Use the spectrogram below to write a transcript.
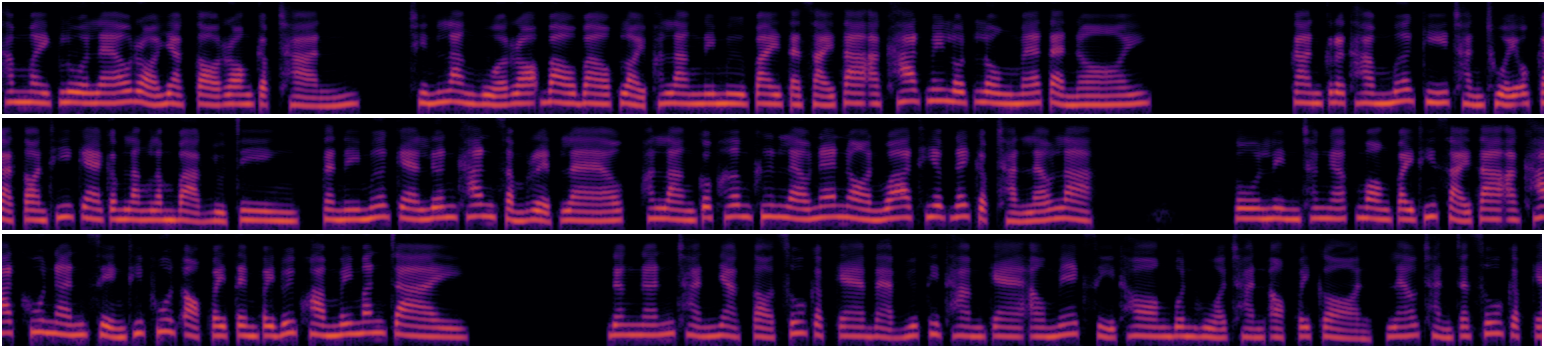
ทำไมกลัวแล้วหรออยากต่อรองกับฉันฉินหลังหัวเราะเบาๆ ปล่อยพลังในมือไปแต่สายตาอาฆาตไม่ลดลงแม้แต่น้อย การกระทำเมื่อกี้ฉันฉวยโอกาสตอนที่แกกำลังลำบากอยู่จริง แต่ในเมื่อแกเลื่อนขั้นสำเร็จแล้ว พลังก็เพิ่มขึ้นแล้วแน่นอนว่าเทียบได้กับฉันแล้วล่ะโอลินชะงักมองไปที่สายตาอาฆาตคู่นั้นเสียงที่พูดออกไปเต็มไปด้วยความไม่มั่นใจ ดังนั้นฉันอยากต่อสู้กับแกแบบยุติธรรมแกเอาเมฆสีทองบนหัวฉันออกไปก่อน แล้วฉันจะสู้กับแก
